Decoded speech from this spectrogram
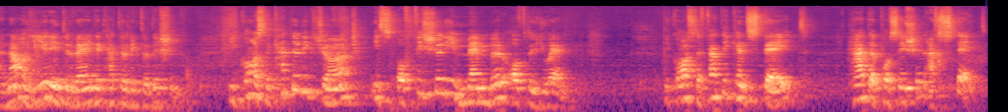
And now here intervened the Catholic tradition, because the Catholic Church is officially member of the UN, because the Vatican State had a position as state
